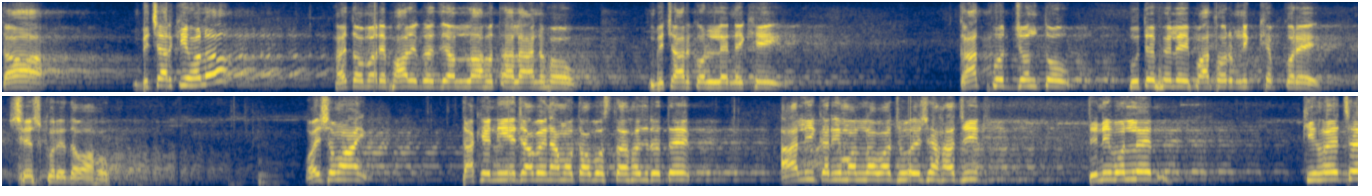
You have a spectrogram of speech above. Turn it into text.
তা বিচার কি হলো? হয়তো আমারে ফারুক রাজি আল্লাহ আনহ বিচার করলে নাকি কাঁধ পর্যন্ত পুঁতে ফেলে পাথর নিক্ষেপ করে শেষ করে দেওয়া হোক। ওই সময় তাকে নিয়ে যাবেন এমত অবস্থায় হজরতে আলী করিম এসে হাজির। তিনি বললেন, কি হয়েছে?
